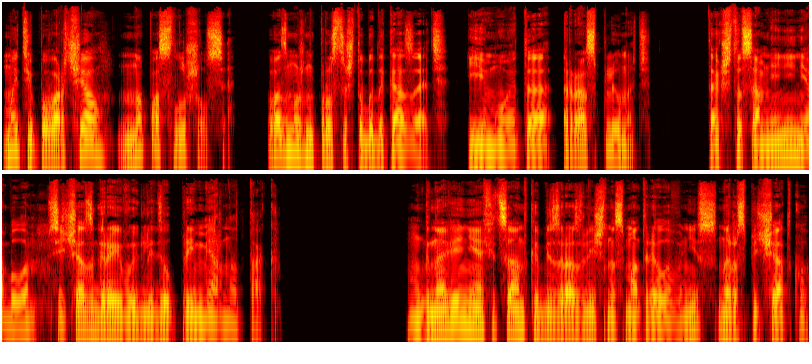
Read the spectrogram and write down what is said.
Мэтью поворчал, но послушался. Возможно, просто чтобы доказать. И ему это расплюнуть. Так что сомнений не было. Сейчас Грей выглядел примерно так. Мгновение официантка безразлично смотрела вниз на распечатку,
